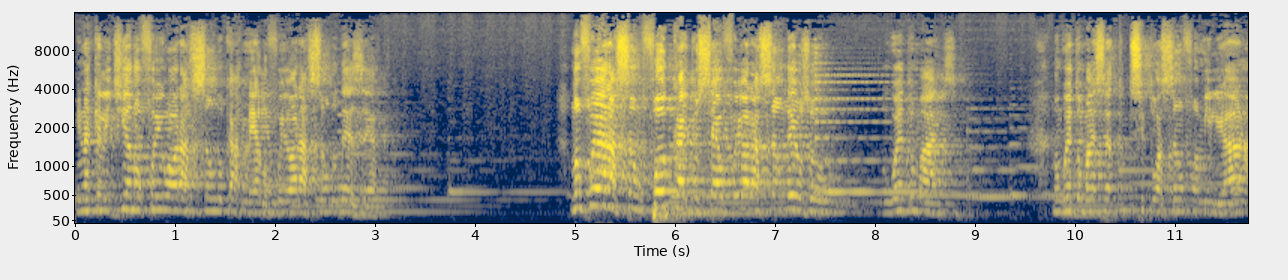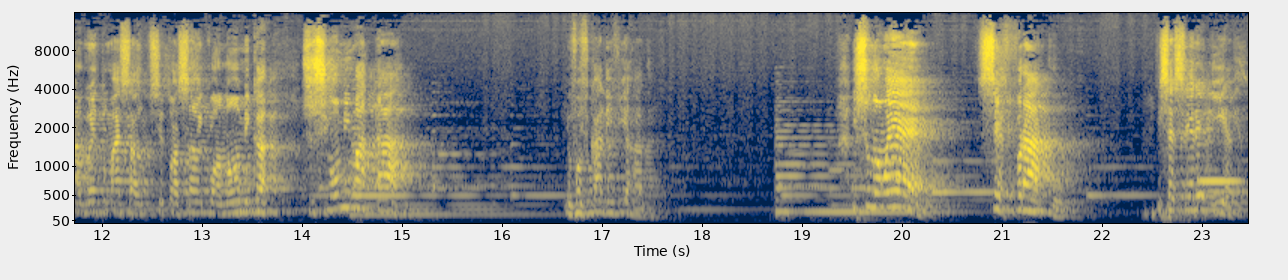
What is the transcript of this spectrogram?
E naquele dia não foi a oração do Carmelo, foi a oração do deserto. Não foi a oração, fogo cai do céu, foi a oração, Deus, eu não aguento mais. Não aguento mais essa situação familiar, não aguento mais essa situação econômica. Se o Senhor me matar, eu vou ficar aliviado. Isso não é ser fraco, isso é ser Elias.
